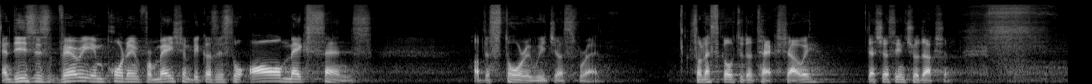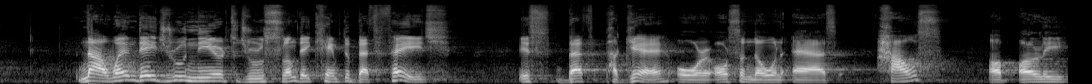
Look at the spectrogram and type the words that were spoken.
And this is very important information because this will all make sense of the story we just read. So let's go to the text, shall we? That's just introduction. Now, when they drew near to Jerusalem, they came to Bethphage. It's Bethphage, or also known as House of Early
